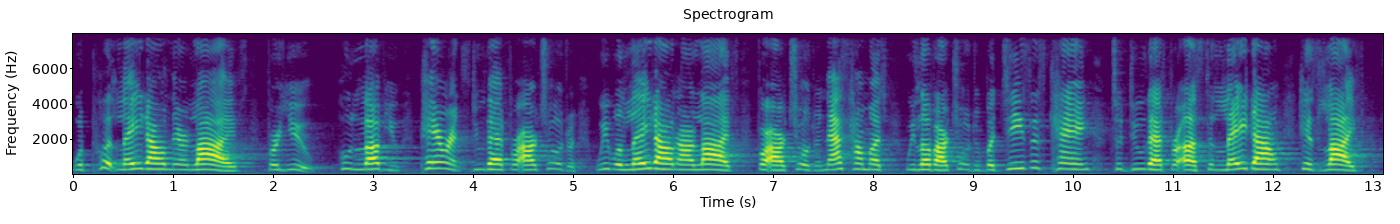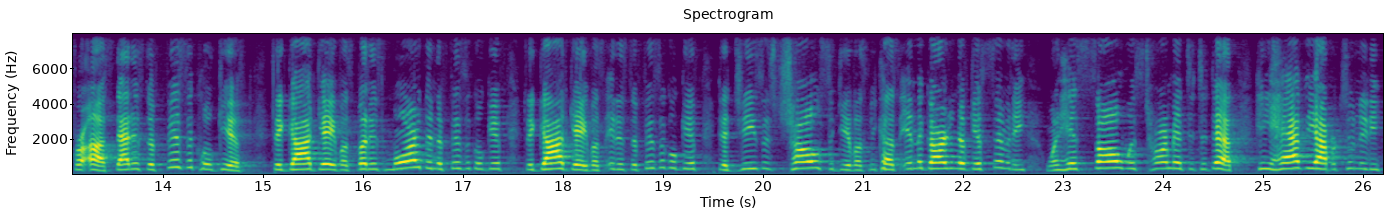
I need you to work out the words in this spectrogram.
would put lay down their lives for you who love you. Parents do that for our children. We will lay down our lives for our children. That's how much we love our children. But Jesus came to do that for us, to lay down his life for us. That is the physical gift that God gave us. But it's more than the physical gift that God gave us. It is the physical gift that Jesus chose to give us because in the Garden of Gethsemane, when his soul was tormented to death, he had the opportunity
